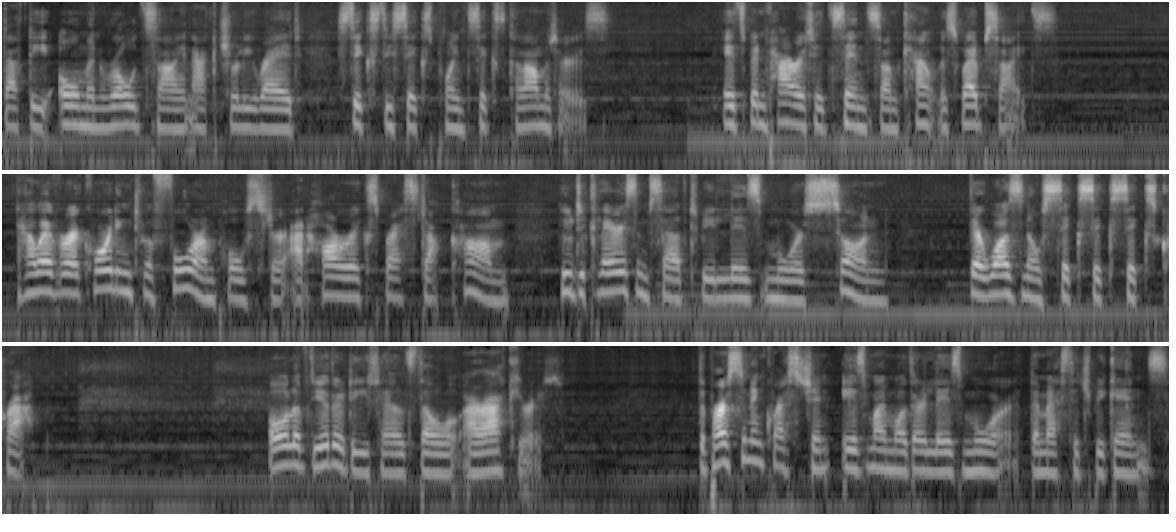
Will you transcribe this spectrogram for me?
that the Omen road sign actually read 66.6 kilometres. It's been parroted since on countless websites. However, according to a forum poster at horrorexpress.com, who declares himself to be Liz Moore's son, there was no 666 crap. All of the other details, though, are accurate. The person in question is my mother, Liz Moore, the message begins.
